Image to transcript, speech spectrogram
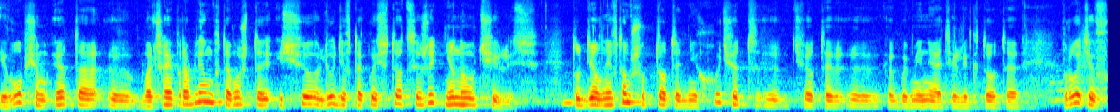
И, в общем, это э, большая проблема, потому что еще люди в такой ситуации жить не научились. Тут дело не в том, что кто-то не хочет э, что-то э, как бы менять или кто-то против,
